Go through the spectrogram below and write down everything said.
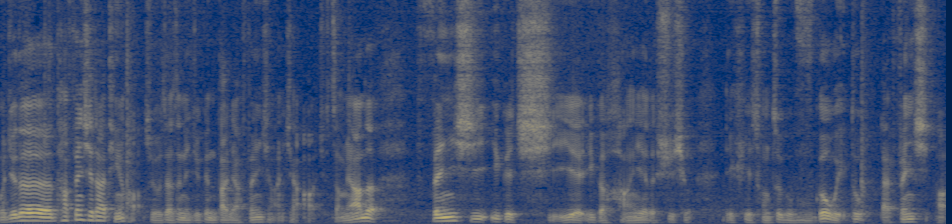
我觉得他分析的还挺好，所以我在这里就跟大家分享一下啊，就怎么样的分析一个企业、一个行业的需求，你可以从这个五个维度来分析啊，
